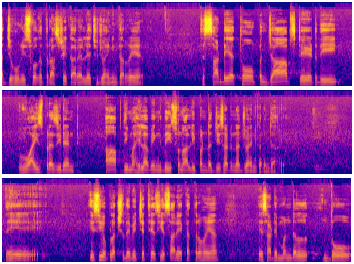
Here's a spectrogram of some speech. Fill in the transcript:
ਅੱਜ ਹੁਣ ਇਸ ਵਕਤ ਰਾਸ਼ਟਰੀ ਕਾਰਿਆਲੇ ਚ ਜੁਆਇਨਿੰਗ ਕਰ ਰਹੇ ਹੈ। ਤੇ ਸਾਡੇ ਇੱਥੋਂ ਪੰਜਾਬ ਸਟੇਟ ਦੀ ਵਾਈਸ ਪ੍ਰੈਜ਼ੀਡੈਂਟ ਆਪ ਦੀ ਮਹਿਲਾ ਵਿੰਗ ਦੀ ਸੋਨਾਲੀ ਪੰਡਤ ਜੀ ਸਾਡੇ ਨਾਲ ਜੁਆਇਨ ਕਰਨ ਜਾ ਰਹੇ। ਤੇ ਇਸੀ ਉਪਲਕਸ਼ ਦੇ ਵਿੱਚ ਇੱਥੇ ਅਸੀਂ ਇਹ ਸਾਰੇ ਇਕੱਤਰ ਹੋਏ ਹਾਂ। ਇਹ ਸਾਡੇ ਮੰਡਲ 2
